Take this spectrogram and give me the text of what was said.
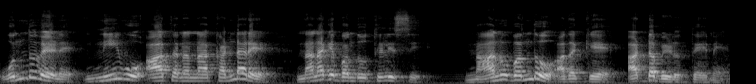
ಒಂದು ವೇಳೆ ನೀವು ಆತನನ್ನ ಕಂಡರೆ ನನಗೆ ಬಂದು ತಿಳಿಸಿ ನಾನು ಬಂದು ಅದಕ್ಕೆ ಅಡ್ಡ ಬೀಳುತ್ತೇನೆ.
